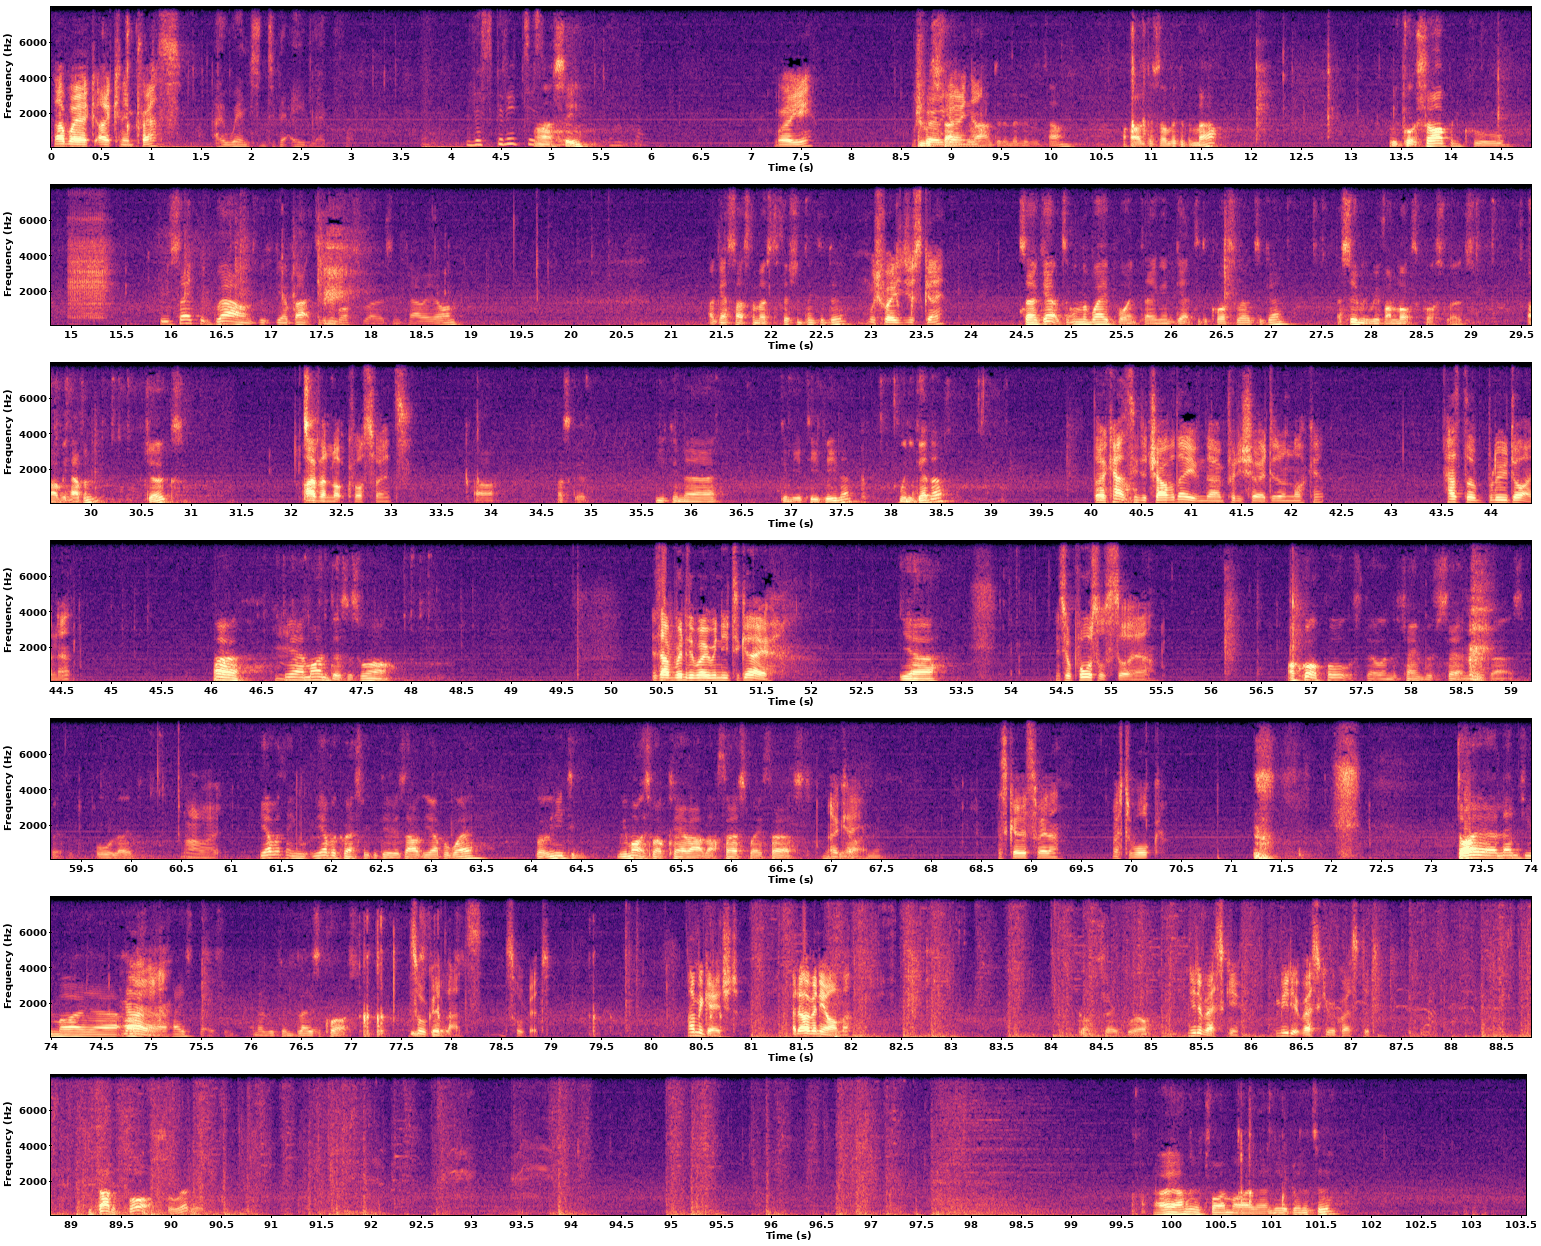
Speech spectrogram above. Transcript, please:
That way I, I can impress. I went into the eight leg fall. The spirit is. Ah, oh, I see. Where are you? Which way are just we going now? in the middle of the town. Oh, I guess I'll look at the map. We've got Sharp and Cruel. Through sacred grounds, we can go back to the crossroads and carry on. I guess that's the most efficient thing to do. Which way did you just go? So get on the waypoint thing and get to the crossroads again. Assuming we've unlocked crossroads. Oh, we haven't? Jokes? I've unlocked crossroads. Oh, that's good. You can uh, give me a TP then, when you get there. Though I can't seem to travel there, even though I'm pretty sure I did unlock it. Has the blue dot in it. Oh, yeah, mine does as well. Is that really the way we need to go? Yeah, Is your portal still here? I've got a portal still in the Chamber of Sin, that's a bit of a ball ache. Alright. The other thing, the other quest we could do is out the other way, but we need to, we might as well clear out that first way first. if you know Okay. I mean. Let's go this way then. I have to walk. So I uh, lend you my uh, No, no. haste station, and then we can blaze across. It's all good, lads. It's all good. I'm engaged. I don't have any armor. God's sake, Will. Need a rescue. Immediate rescue requested. You've had a boss already. Alright, I'm going to try my uh, new ability.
